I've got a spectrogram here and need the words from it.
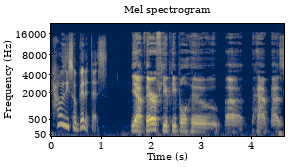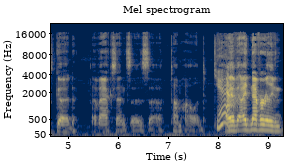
how is he so good at this Yeah, there are a few people who uh, have as good of accents as uh, Tom Holland. Yeah. I have, I'd never really even,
